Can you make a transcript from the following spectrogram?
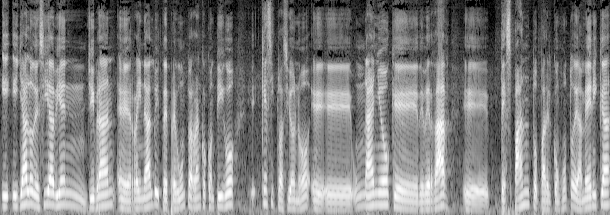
y, ya lo decía bien Gibran eh, Reinaldo y te pregunto, arranco contigo, qué situación, ¿no? Eh, un año que de verdad de espanto para el conjunto de América,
